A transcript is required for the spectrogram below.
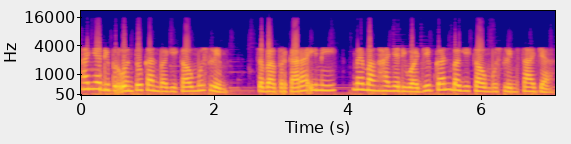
hanya diperuntukkan bagi kaum Muslim, sebab perkara ini memang hanya diwajibkan bagi kaum Muslim saja.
